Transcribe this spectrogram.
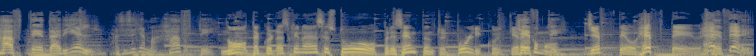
Hafte Dariel, así se llama, Hafte. No, ¿te acuerdas que una vez estuvo presente entre el público? El que era Jefte. como Jefte o Hefte, Hefte, Jefte.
